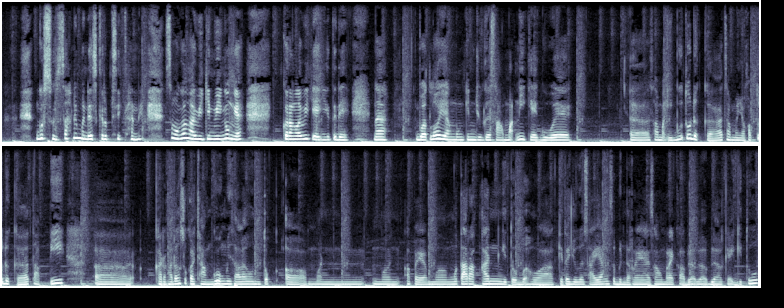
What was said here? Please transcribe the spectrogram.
Gue susah nih mendeskripsikannya. Semoga nggak bikin bingung ya. Kurang lebih kayak gitu deh. Nah buat lo yang mungkin juga sama nih kayak gue uh, sama ibu tuh deket sama nyokap tuh deket tapi uh, kadang-kadang suka canggung misalnya untuk uh, men, men apa ya mengutarakan gitu bahwa kita juga sayang sebenarnya sama mereka bla bla bla kayak gitu.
